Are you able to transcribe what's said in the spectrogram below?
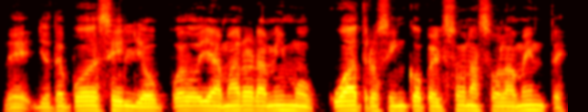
de, yo te puedo decir, yo puedo llamar ahora mismo cuatro o cinco personas solamente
